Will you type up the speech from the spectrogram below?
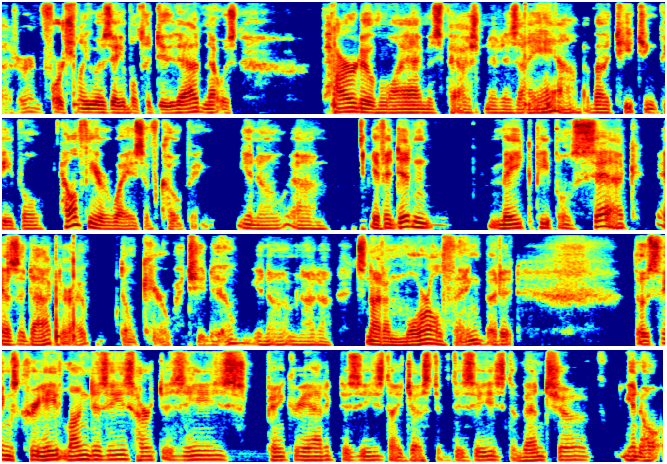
better. And fortunately was able to do that. And that was part of why I'm as passionate as I am about teaching people healthier ways of coping. You know, um, if it didn't make people sick as a doctor, I don't care what you do. You know, I'm not a, it's not a moral thing, but it, those things create lung disease, heart disease, pancreatic disease, digestive disease, dementia, you know,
